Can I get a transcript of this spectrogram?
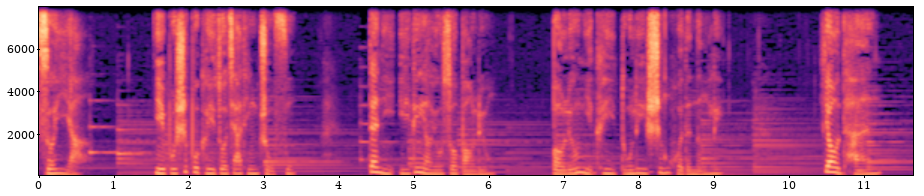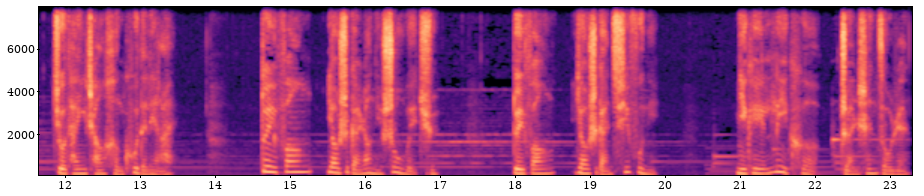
所以呀。你不是不可以做家庭主妇，但你一定要有所保留，保留你可以独立生活的能力。要谈，就谈一场很酷的恋爱。对方要是敢让你受委屈，对方要是敢欺负你，你可以立刻转身走人。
